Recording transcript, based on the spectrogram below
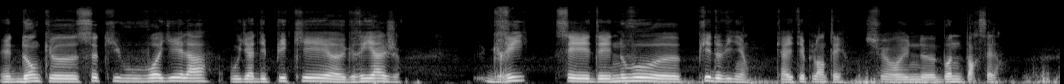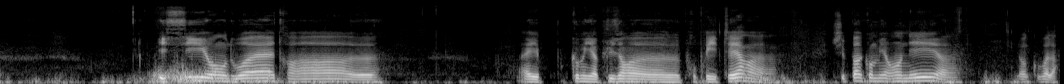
Et donc, euh, ce qui vous voyez là, où il y a des piquets euh, grillages gris, c'est des nouveaux euh, pieds de vigne qui a été planté sur une bonne parcelle. Ici, on doit être à... Euh, comme il y a plusieurs propriétaires, je sais pas combien on est, donc voilà.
